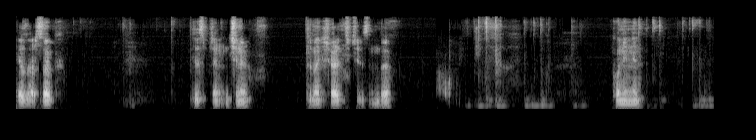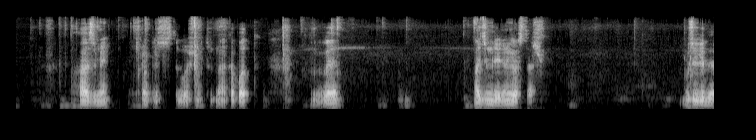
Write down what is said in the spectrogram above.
yazarsak display'in içine tırnak işareti içerisinde koninin hacmi iki nokta üstü boşluk tırnağı kapat ve hacim değerini göster. Bu şekilde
